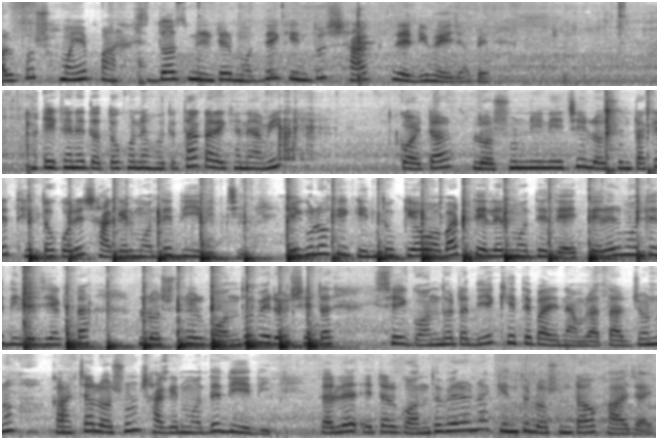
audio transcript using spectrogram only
অল্প সময়ে পাঁচ দশ মিনিটের মধ্যে কিন্তু শাক রেডি হয়ে যাবে। এখানে ততক্ষণে হতে থাক আর এখানে আমি কয়টা রসুন নিয়ে নিয়েছি, রসুনটাকে থেতো করে শাকের মধ্যে দিয়ে দিচ্ছি। এগুলোকে কিন্তু কেউ আবার তেলের মধ্যে দেয়। তেলের মধ্যে দিলে যে একটা রসুনের গন্ধ বেরোয়, সেটা সেই গন্ধটা দিয়ে খেতে পারি না আমরা। তার জন্য কাঁচা রসুন শাকের মধ্যে দিয়ে দিই। তাহলে এটার গন্ধ বেরোয় না, কিন্তু রসুনটাও খাওয়া যায়।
